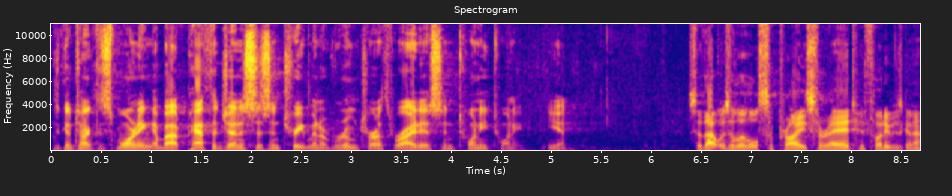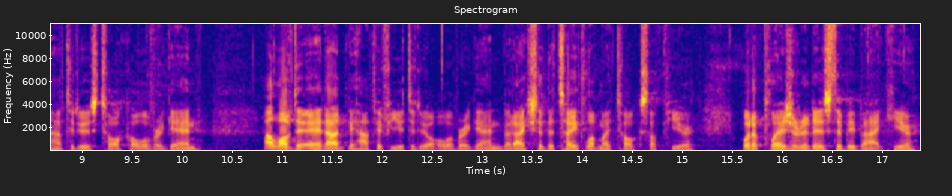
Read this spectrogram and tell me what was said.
he's going to talk this morning about pathogenesis and treatment of rheumatoid arthritis in 2020. Iain. So that was a little surprise for Ed, who thought he was going to have to do his talk all over again. I loved it, Ed. I'd be happy for you to do it all over again. But actually, the title of my talk's up here. What a pleasure it is to be back here.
